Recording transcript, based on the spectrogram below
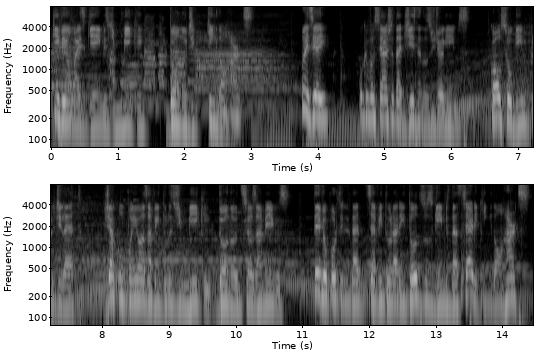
Que venham mais games de Mickey, Donald e Kingdom Hearts. Mas e aí? O que você acha da Disney nos videogames? Qual o seu game predileto? Já acompanhou as aventuras de Mickey, Donald e seus amigos? Teve a oportunidade de se aventurar em todos os games da série Kingdom Hearts?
